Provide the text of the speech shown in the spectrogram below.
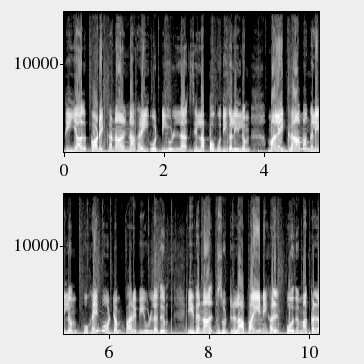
தீயால் கொடைக்கானல் நகரை ஒட்டியுள்ள சில பகுதிகளிலும் மலை கிராமங்களிலும் புகைமூட்டம் பரவியுள்ளது. இதனால் சுற்றுலா பயணிகள் பொதுமக்கள்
